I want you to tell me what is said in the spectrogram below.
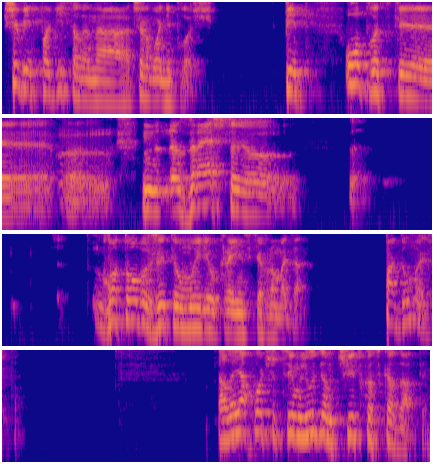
щоб їх повісили на Червоній площі під оплески, е, е, зрештою, готових жити у мирі українських громадян. Подумаєш то. Але я хочу цим людям чітко сказати:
